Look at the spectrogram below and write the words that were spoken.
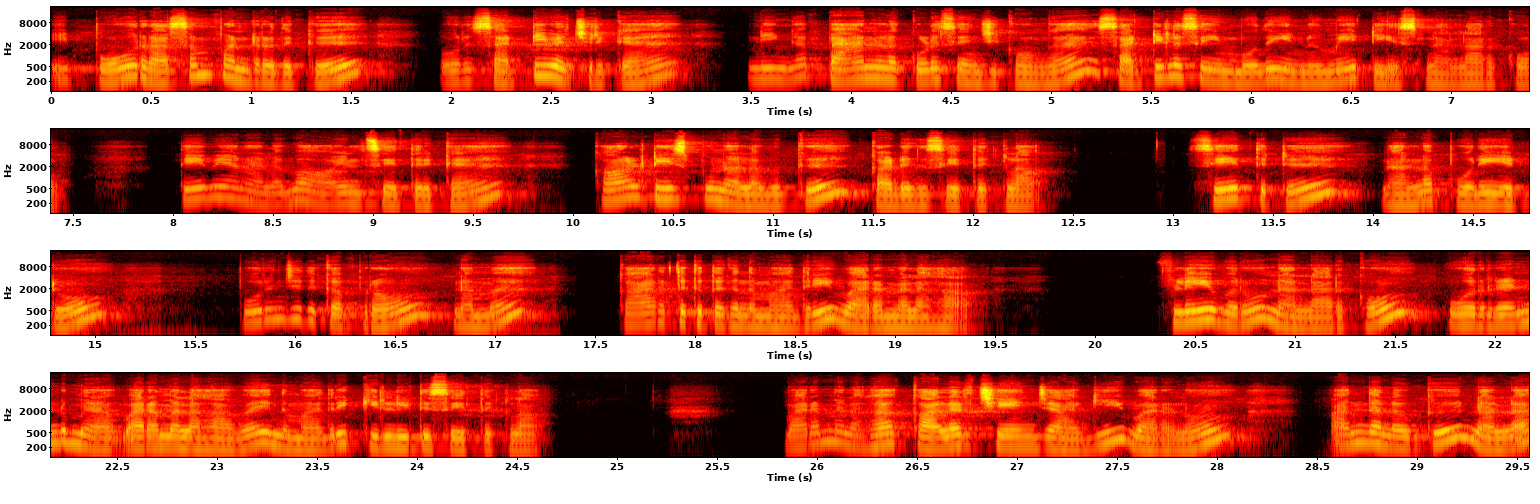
இப்போது ரசம் பண்ணுறதுக்கு ஒரு சட்டி வச்சுருக்கேன். நீங்கள் பேனில் கூட செஞ்சுக்கோங்க. சட்டியில் செய்யும்போது இன்னுமே டேஸ்ட் நல்லாயிருக்கும் தேவையான அளவு ஆயில் சேர்த்துருக்கேன். கால் டீஸ்பூன் அளவுக்கு கடுகு சேர்த்துக்கலாம். சேர்த்துட்டு நல்லா பொரியட்டும். பொரிஞ்சதுக்கப்புறம் நம்ம காரத்துக்கு தகுந்த மாதிரி வரமிளகா ஃப்ளேவரும் நல்லாயிருக்கும் ஒரு ரெண்டு மெ வரமிளகாவை இந்த மாதிரி கிள்ளிட்டு சேர்த்துக்கலாம். வரமிளகா கலர் சேஞ்ச் ஆகி வரணும். அந்த அளவுக்கு நல்லா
